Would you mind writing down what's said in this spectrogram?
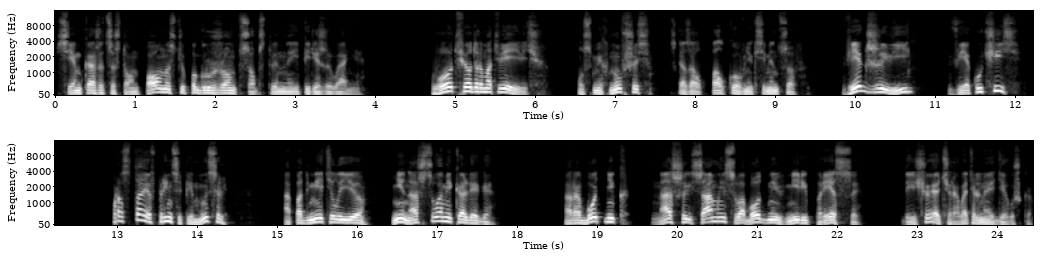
Всем кажется, что он полностью погружен в собственные переживания. «Вот, Федор Матвеевич», — усмехнувшись, сказал полковник Семенцов, — «век живи, век учись». Простая, в принципе, мысль, а подметил ее не наш с вами коллега, а работник нашей самой свободной в мире прессы, да еще и очаровательная девушка.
